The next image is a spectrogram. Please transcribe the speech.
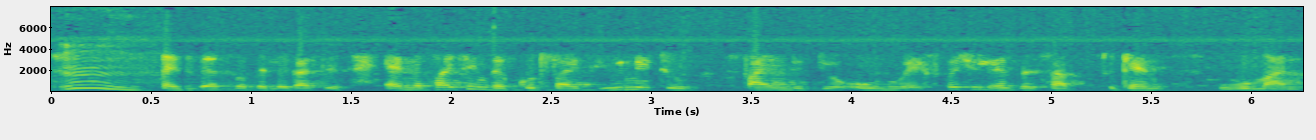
Mm. And that's what the legacy is. And fighting the good fight, you need to find it your own way, especially as a South African woman.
